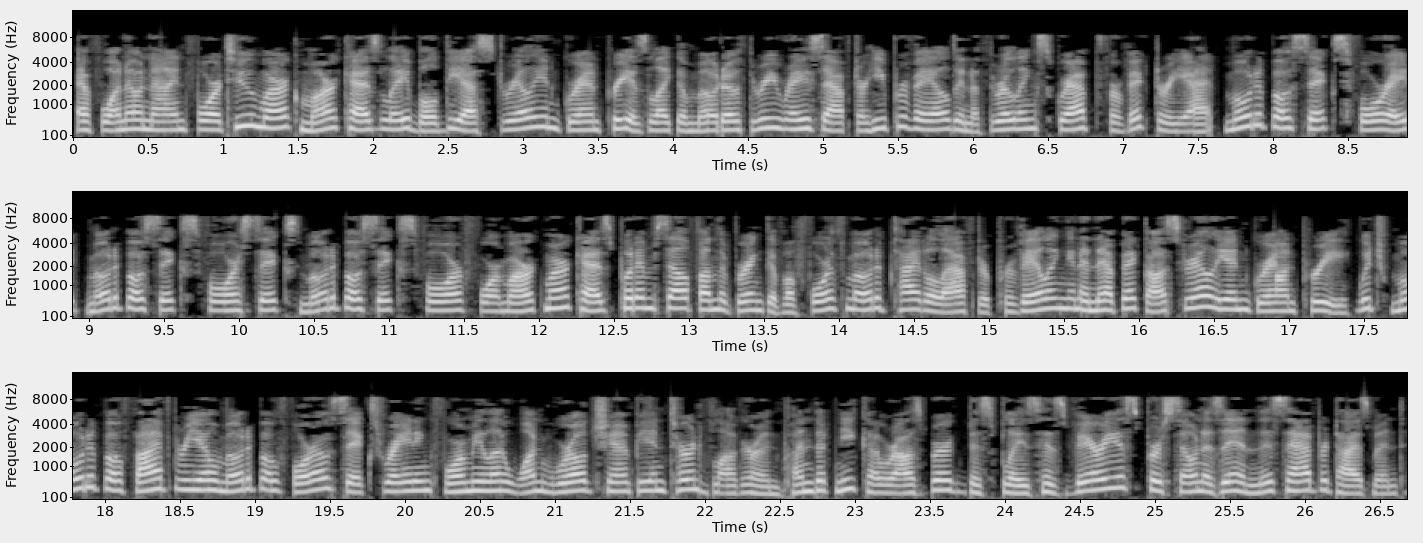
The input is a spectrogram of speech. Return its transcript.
F10942 Marc Marquez labeled the Australian Grand Prix as like a Moto3 race after he prevailed in a thrilling scrap for victory at Motopo 648, Motopo 646, Motopo 644. Marc Marquez put himself on the brink of a fourth MotoGP title after prevailing in an epic Australian Grand Prix, which Motopo 530 Motopo 406 reigning Formula One world champion turned vlogger and pundit Nico Rosberg displays his various personas in this advertisement.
